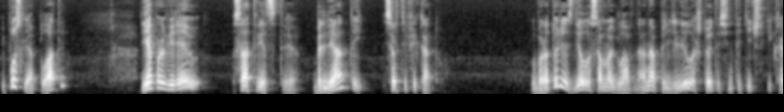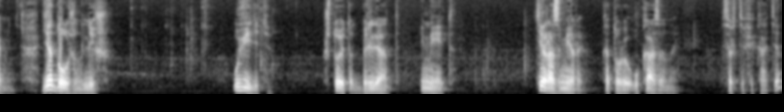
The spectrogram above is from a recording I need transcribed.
и после оплаты я проверяю соответствие бриллианта сертификату. Лаборатория сделала самое главное. Она определила, что это синтетический камень. Я должен лишь увидеть, что этот бриллиант имеет те размеры, которые указаны в сертификате.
